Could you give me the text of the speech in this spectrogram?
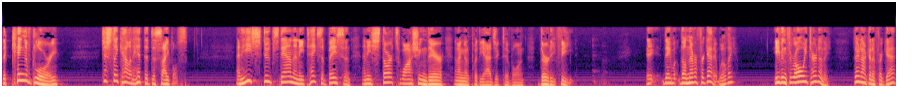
the King of glory. Just think how it hit the disciples. And he stoops down and he takes a basin and he starts washing their, and I'm going to put the adjective on, dirty feet. It, they, they'll never forget it, will they? Even through all eternity. They're not going to forget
